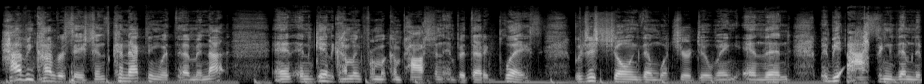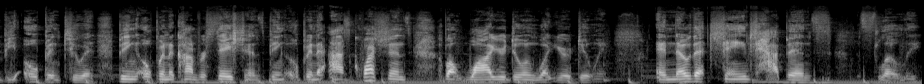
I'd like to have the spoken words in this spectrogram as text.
having conversations, connecting with them, and not, and, and again, coming from a compassionate, empathetic place, but just showing them what you're doing and then maybe asking them to be open to it, being open to conversations, being open to ask questions about why you're doing what you're doing. And know that change happens slowly.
